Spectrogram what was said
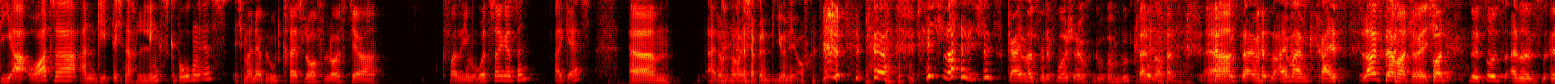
die Aorta angeblich nach links gebogen ist. Ich meine, der Blutkreislauf läuft ja quasi im Uhrzeigersinn, I guess. Ähm, I don't know, ich habe in Bio nie aufgepasst. Ich, ich finde es geil, was für eine Vorstellung du vom Blutkreislauf hast. Ja. Das ist da immer so einmal im Kreis Läuft einmal durch. von, das ist so, ist- also es, äh,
